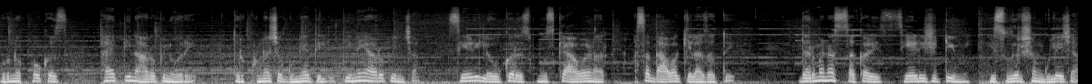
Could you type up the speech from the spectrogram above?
पूर्ण फोकस हा या तीन आरोपींवर आहे. तर खुनाच्या गुन्ह्यातील तीनही आरोपींच्या सीआयडी लवकरच मुसके आवळणार असा दावा केला जातोय. दरम्यान आज सकाळी सीआयडीची टीम ही सुदर्शन गुलेच्या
